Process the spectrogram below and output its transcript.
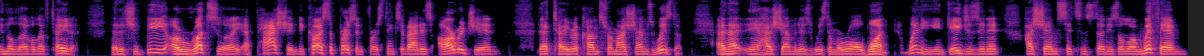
in the level of Torah, that it should be a rutzoi, a passion, because the person first thinks about his origin, that Torah comes from Hashem's wisdom, and that Hashem and his wisdom are all one. And when he engages in it, Hashem sits and studies along with him.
